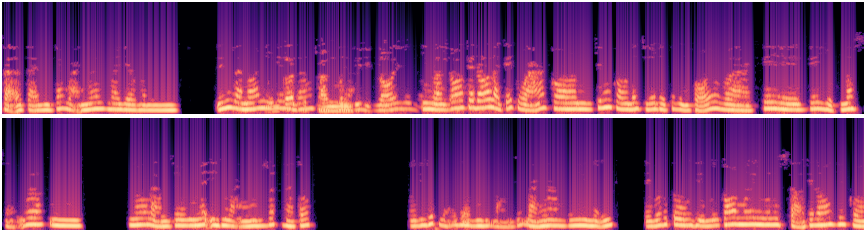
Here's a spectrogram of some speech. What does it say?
sợ tại vì các bạn nói bây giờ mình đứng ra nói những cái đó thành mình cứ việc nói nhưng mà có cái đó là kết quả con chính con đã chữa được cái bệnh phổi và cái cái dục nó sẽ rất nó làm cho nó im lặng rất là tốt. Rồi đi giúp đỡ cho bạn các bạn nam cũng như nữ. Thì cái tu thì mới có mới, mới sợ cái đó chứ còn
